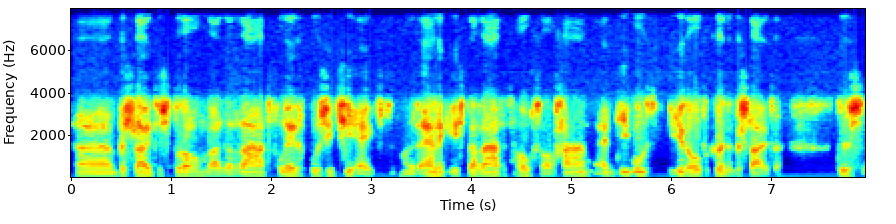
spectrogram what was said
eh, besluitenstroom waar de raad volledig positie heeft. Want uiteindelijk is de raad het hoogste orgaan en die moet hierover kunnen besluiten. Dus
